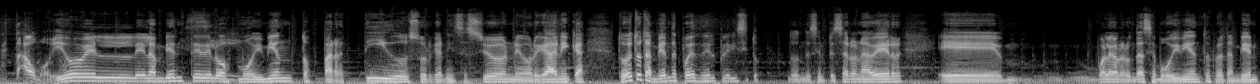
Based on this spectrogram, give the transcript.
Ha estado movido el, el ambiente de los movimientos, partidos, organizaciones orgánicas. Todo esto también después del plebiscito, donde se empezaron a ver, eh, valga la redundancia, movimientos, pero también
